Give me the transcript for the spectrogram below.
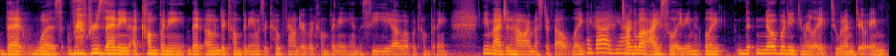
that was representing a company that owned a company and was a co-founder of a company and the CEO of a company. Can you imagine how I must have felt? Like, My God, yeah. talk about isolating. Like, th- nobody can relate to what I'm doing,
